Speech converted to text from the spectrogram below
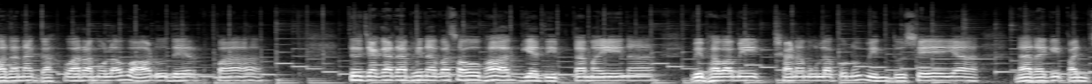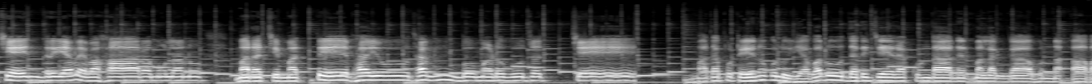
వదన గహ్వరముల వాడుదేర్ప. త్రిజగదభినవ సౌభాగ్యదీప్తమైన విభవమీ క్షణములకును విందుసేయ నరగి పంచేంద్రియ వ్యవహారములను మరచి మత్తే భయూధంబు మడుగుజొచ్చే. మదపు టేనుగులు ఎవరూ దరిచేరకుండా నిర్మలంగా ఉన్న ఆ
